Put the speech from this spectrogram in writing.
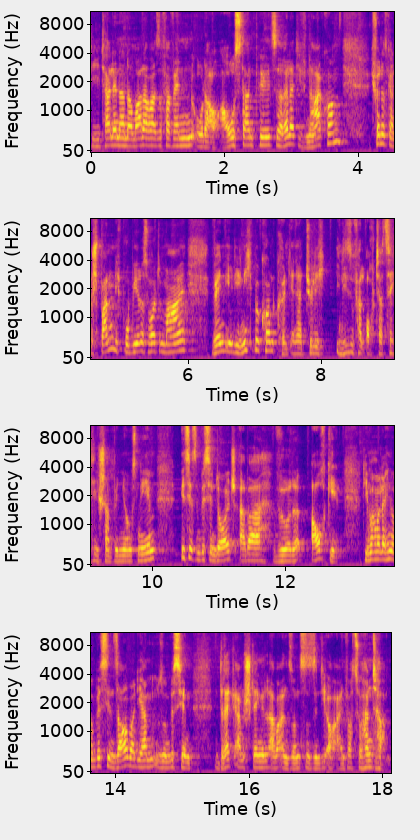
die Thailänder normalerweise verwenden oder auch Austernpilze relativ nahe kommen. Ich finde das ganz spannend. Ich probiere das heute mal. Wenn ihr die nicht bekommt, könnt ihr natürlich in diesem Fall auch tatsächlich Champignons nehmen. Ist jetzt ein bisschen deutsch, aber würde auch gehen. Die machen wir gleich nur ein bisschen sauber. Die haben so ein bisschen Dreck am Stängel, aber ansonsten sind die auch einfach zu handhaben.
